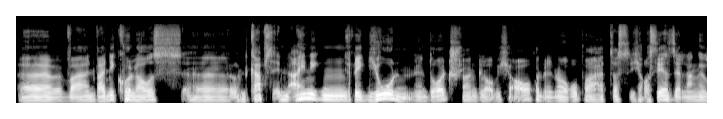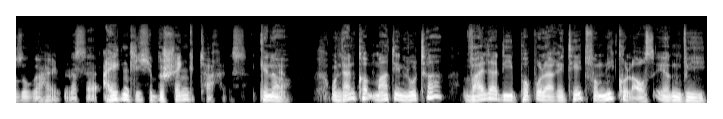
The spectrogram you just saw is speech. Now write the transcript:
äh, war, war Nikolaus äh, und gab es in einigen Regionen, in Deutschland glaube ich auch und in Europa hat das sich auch sehr, sehr lange so gehalten, dass der eigentliche Beschenktag ist. Genau. Und dann kommt Martin Luther, weil er die Popularität vom Nikolaus irgendwie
